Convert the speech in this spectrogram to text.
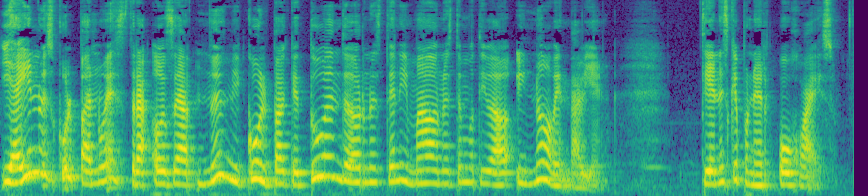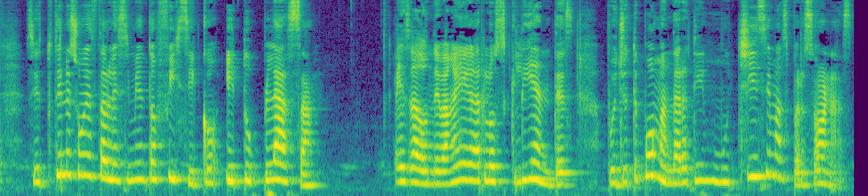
Y ahí no es culpa nuestra, o sea, no es mi culpa que tu vendedor no esté animado, no esté motivado y no venda bien. Tienes que poner ojo a eso. Si tú tienes un establecimiento físico y tu plaza es a donde van a llegar los clientes, pues yo te puedo mandar a ti muchísimas personas.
